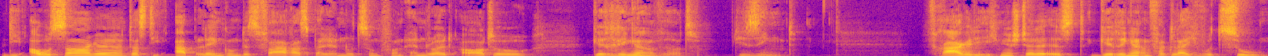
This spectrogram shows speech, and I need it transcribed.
die Aussage, dass die Ablenkung des Fahrers bei der Nutzung von Android Auto geringer wird. Die sinkt. Frage, die ich mir stelle, ist geringer im Vergleich wozu?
